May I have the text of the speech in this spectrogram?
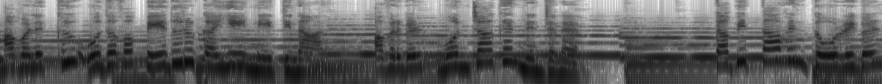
அவளுக்கு உதவ பேதுரு கையை நீட்டினார். அவர்கள் ஒன்றாக நின்றனர். தபித்தாவின் தோழிகள்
